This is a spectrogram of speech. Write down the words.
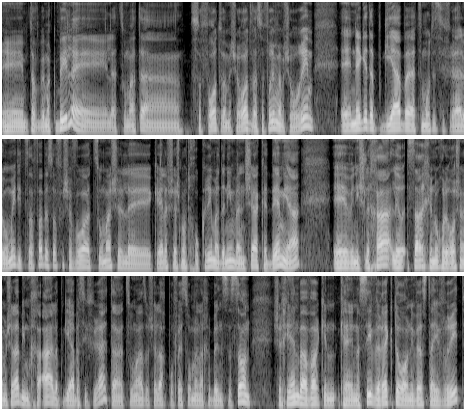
אה, טוב, במקביל אה, לעצומת הסופרות והמשוררות והסופרים והמשוררים, אה, נגד הפגיעה בעצמאות הספרייה הלאומית, הצטרפה בסוף השבוע עצומה של אה, כ-1,600 חוקרים, מדענים ואנשי אקדמיה, ונשלחה לשר החינוך ולראש הממשלה במחאה על הפגיעה בספרייה. את העצומה הזו שלח פרופסור מנחם בן ששון, שכיהן בעבר כנ- כנשיא ורקטור האוניברסיטה העברית,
